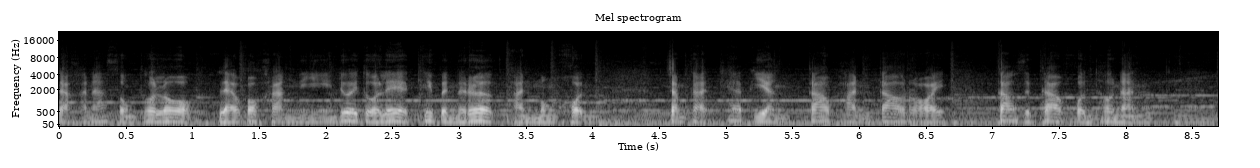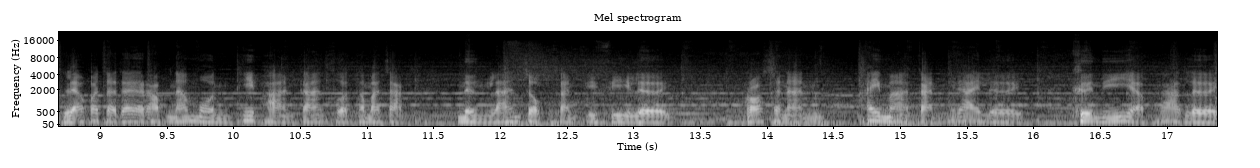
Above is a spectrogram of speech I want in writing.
จากคณะสงฆ์ทั่วโลก แล้วก็ครั้งนี้ด้วยตัวเลขที่เป็นฤกษ์อันมงคลจำกัดแค่เพียง 9,999 คนเท่านั้น แล้วก็จะได้รับน้ำมนต์ที่ผ่านการสวดธรรมจักร 1 ล้านจบกันฟรีๆเลย เพราะฉะนั้นให้มากันให้ได้เลย คืนนี้อย่าพลาดเลย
